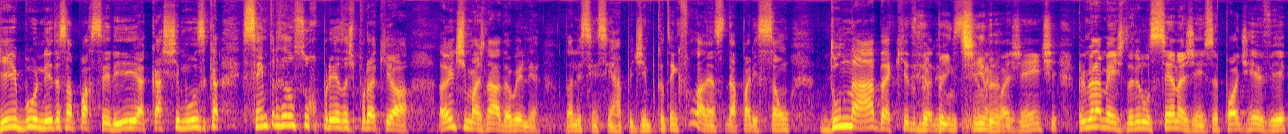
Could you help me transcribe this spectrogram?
Que bonita essa parceria, Caixa de Música, sempre trazendo surpresas por aqui, ó. Antes de mais nada, William, dá licencinha rapidinho, porque eu tenho que falar, né, da aparição do nada aqui do Danilo Repentina. Lucena com a gente. Primeiramente, Danilo Lucena, gente, você pode rever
